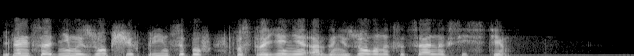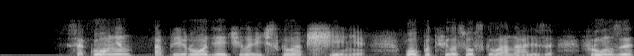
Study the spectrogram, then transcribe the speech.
является одним из общих принципов построения организованных социальных систем. Соковнин о природе человеческого общения. Опыт философского анализа. Фрунзе,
